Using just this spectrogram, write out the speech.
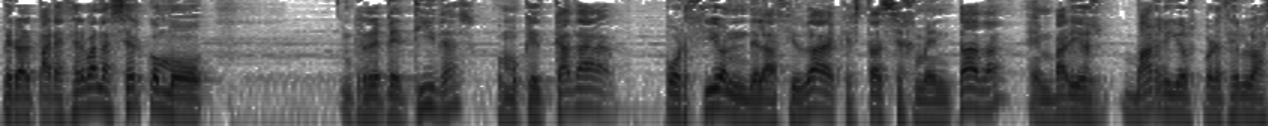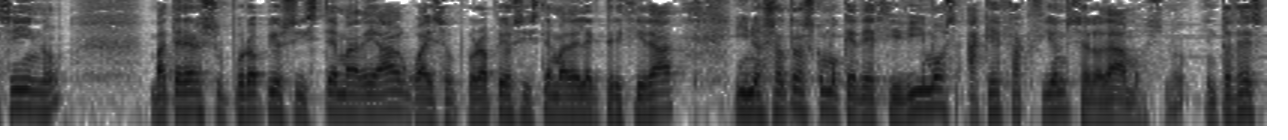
Pero al parecer van a ser como repetidas, como que cada porción de la ciudad que está segmentada en varios barrios, por decirlo así, ¿no? Va a tener su propio sistema de agua y su propio sistema de electricidad y nosotros como que decidimos a qué facción se lo damos, ¿no? Entonces,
